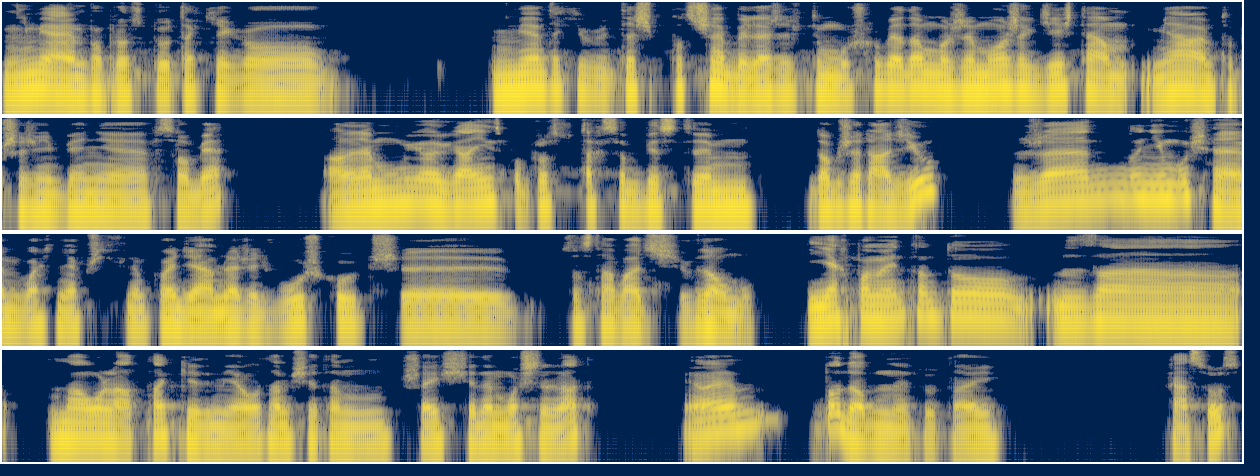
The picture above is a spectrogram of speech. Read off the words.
Nie miałem po prostu takiego, nie miałem takiej też potrzeby leżeć w tym łóżku. Wiadomo, że może gdzieś tam miałem to przeziębienie w sobie, ale mój organizm po prostu tak sobie z tym dobrze radził, że no nie musiałem właśnie, jak przed chwilą powiedziałem, leżeć w łóżku czy zostawać w domu. I jak pamiętam, to za mało lata, kiedy miało tam się tam 6, 7, 8 lat, miałem podobny tutaj kasus,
